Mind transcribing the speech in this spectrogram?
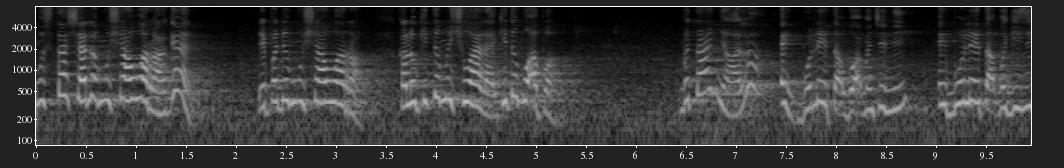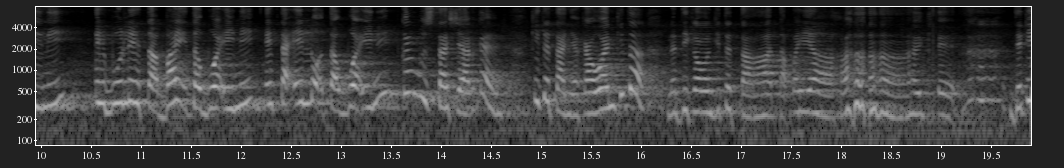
mustasyar adalah musyawarah kan? Daripada musyawarah. Kalau kita mesyuarat, kita buat apa? Bertanyalah. Eh, boleh tak buat macam ni? Eh boleh tak pergi sini? Eh boleh tak baik tak buat ini? Eh tak elok tak buat ini? Kan mustasyar kan? Kita tanya kawan kita. Nanti kawan kita tak, tak payah. okay. Jadi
